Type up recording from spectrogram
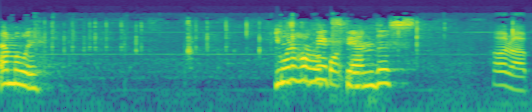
Emily. You want to help me. expand this? Hold up.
